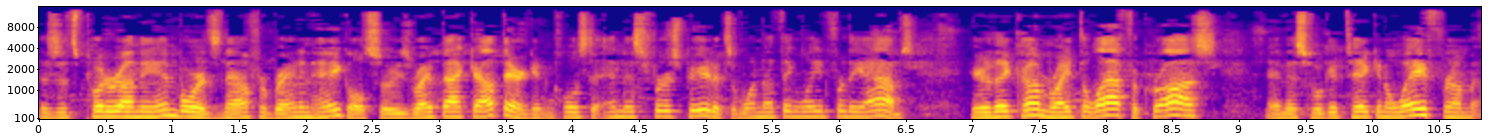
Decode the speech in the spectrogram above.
as it's put around the inboards now for Brandon Hagel. So he's right back out there, getting close to end this first period. It's a one nothing lead for the Avs. Here they come, right to left across, and this will get taken away from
